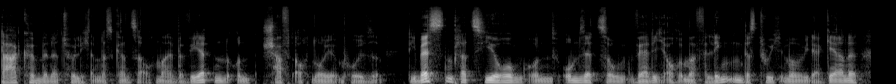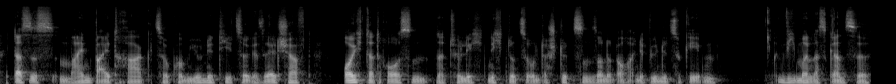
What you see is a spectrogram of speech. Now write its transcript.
Da können wir natürlich dann das Ganze auch mal bewerten und schafft auch neue Impulse. Die besten Platzierungen und Umsetzungen werde ich auch immer verlinken. Das tue ich immer wieder gerne. Das ist mein Beitrag zur Community, zur Gesellschaft, euch da draußen natürlich nicht nur zu unterstützen, sondern auch eine Bühne zu geben, wie man das Ganze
